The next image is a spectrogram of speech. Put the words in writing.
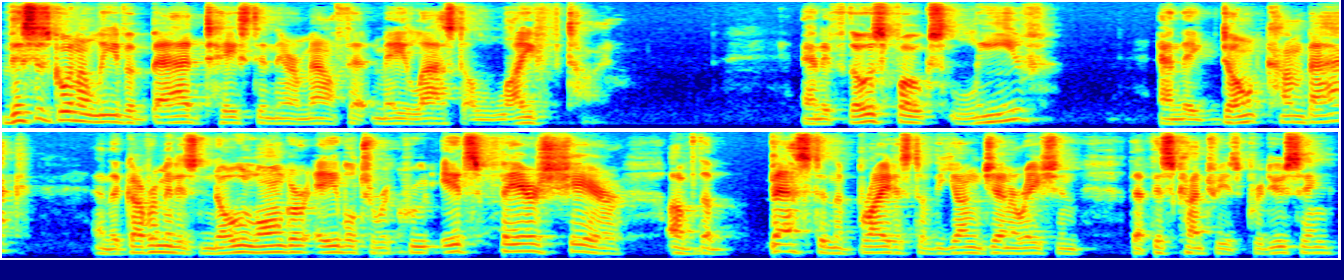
This is going to leave a bad taste in their mouth that may last a lifetime. And if those folks leave and they don't come back, and the government is no longer able to recruit its fair share of the best and the brightest of the young generation that this country is producing,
